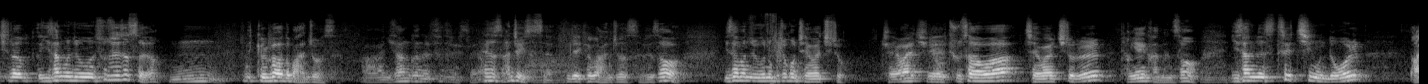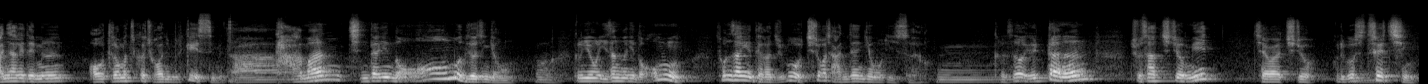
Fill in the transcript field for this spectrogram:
질환, 이상근 증후는 수술했었어요. 음, 근데 결과가 너무 안 좋았어요. 아 이상근을 수술했어요? 해서 한적 있었어요. 근데 결과 안 좋았어요. 그래서 이상근 증후는 무조건 재활 치료. 재활 치료. 예, 주사와 재활 치료를 병행해 가면서 이상근 스트레칭 운동을 많이 하게 되면 어, 드라마틱하게 좋아지는 분들이 꽤 있습니다. 아, 다만 진단이 너무 늦어진 경우 음, 그런 경우는 이상근이 너무 손상이 돼가지고 치료가 잘 안 되는 경우도 있어요. 음, 그래서 일단은 주사 치료 및 재활 치료 그리고 스트레칭,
